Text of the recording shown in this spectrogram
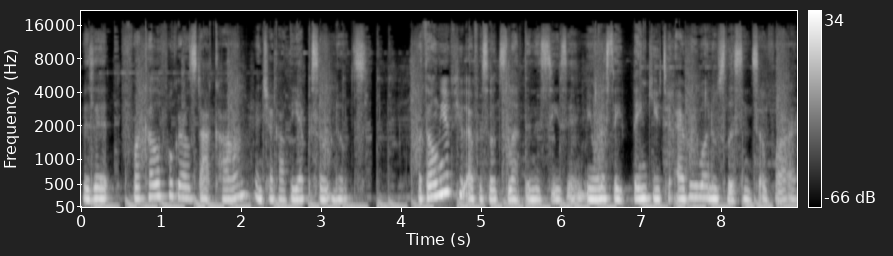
visit forcolorfulgirls.com and check out the episode notes. With only a few episodes left in this season, we want to say thank you to everyone who's listened so far.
